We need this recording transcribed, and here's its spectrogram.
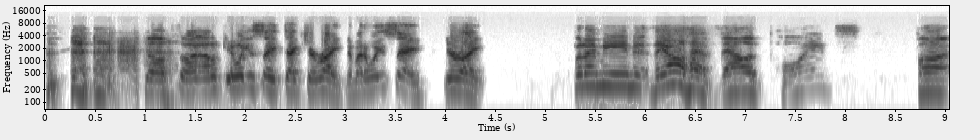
So, so I don't care what you say, Tex. You're right. No matter what you say, you're right. But I mean, they all have valid points. But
